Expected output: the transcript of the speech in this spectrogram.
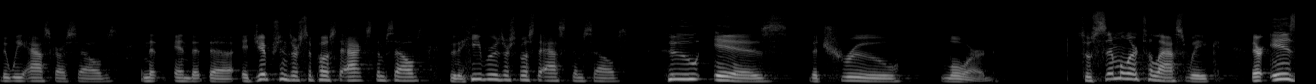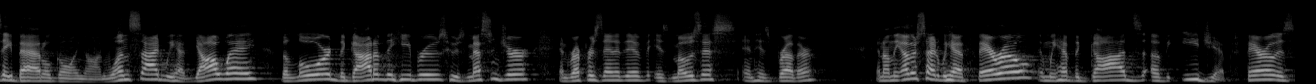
that we ask ourselves, and that, and that the Egyptians are supposed to ask themselves, who the Hebrews are supposed to ask themselves who is the true Lord? So, similar to last week, there is a battle going on. One side, we have Yahweh, the Lord, the God of the Hebrews, whose messenger and representative is Moses and his brother. And on the other side, we have Pharaoh and we have the gods of Egypt. Pharaoh is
